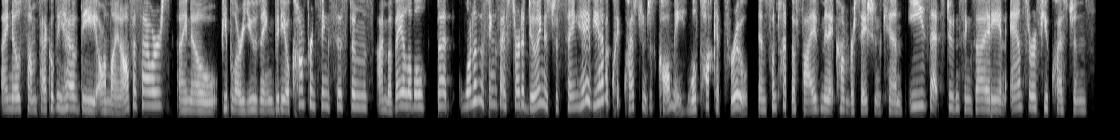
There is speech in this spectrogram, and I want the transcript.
I know some faculty have the online office hours. I know people are using video conferencing systems. I'm available. But one of the things I've started doing is just saying, hey, if you have a quick question, just call me. We'll talk it through. And sometimes a five minute conversation can ease that student's anxiety and answer a few questions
